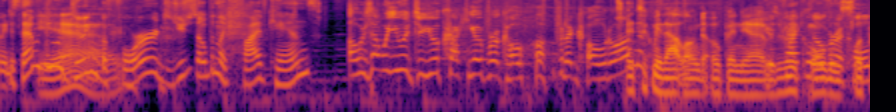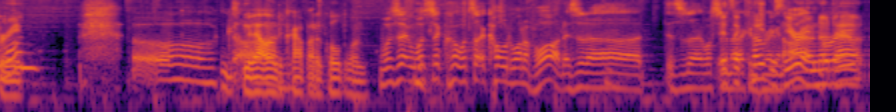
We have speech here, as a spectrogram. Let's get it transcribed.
Wait, is that what you were doing before? Did you just open like five cans? Oh, is that what you would do? You were cracking open a cold, open a cold one? it took me that long to open. Yeah, it You're was really cold over and a cold slippery. one? Oh It took me that long to God. crap out a cold one. Was it? What's it? What's that cold one of what? Is it a? Is it a? What's an It's a American Coke drink? An Zero, Iron no Brew? doubt.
